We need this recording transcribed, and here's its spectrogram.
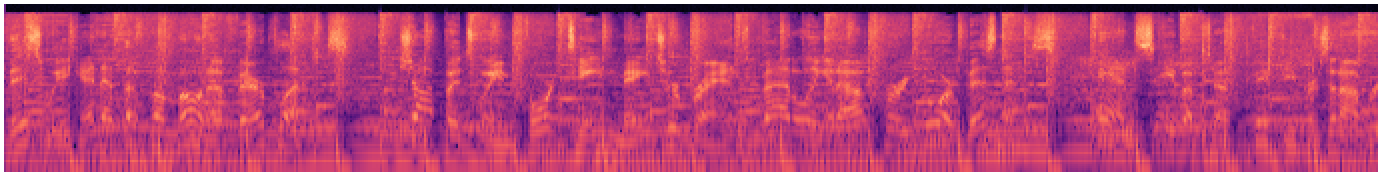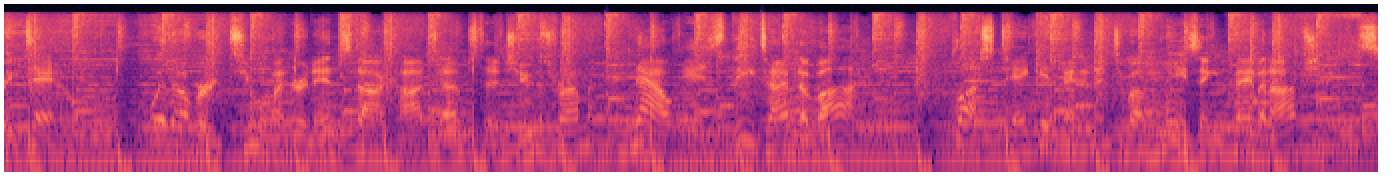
this weekend at the Pomona Fairplex. Shop between 14 major brands battling it out for your business and save up to 50% off retail. With over 200 in stock hot tubs to choose from, now is the time to buy. Plus, take advantage of amazing payment options.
